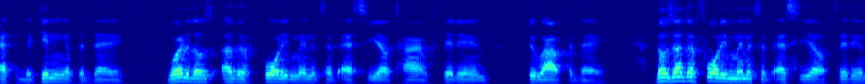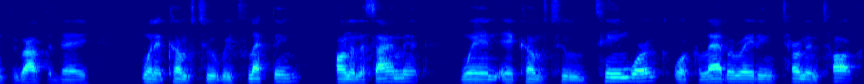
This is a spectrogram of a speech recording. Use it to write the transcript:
at the beginning of the day, where do those other 40 minutes of SEL time fit in throughout the day? Those other 40 minutes of SEL fit in throughout the day when it comes to reflecting on an assignment, when it comes to teamwork or collaborating, turn and talk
